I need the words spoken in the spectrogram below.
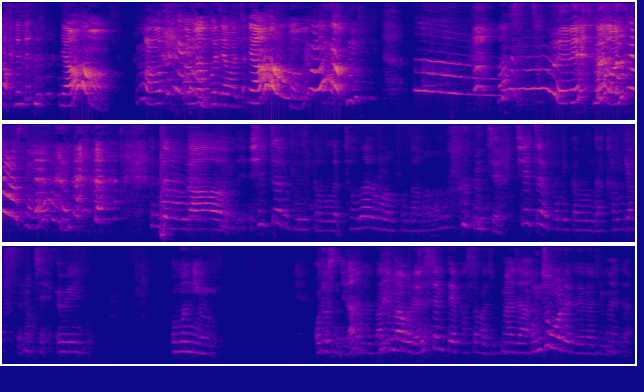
야, 이걸 어떻게? 엄마 보자마자. 야, 왜 이래? 왜 언제 알았어? 근데 뭔가 실제로 보니까 뭔가 전화로만 보다가 그렇지. 실제로 보니까 뭔가 감격스러워. 그렇지. 우리 어머님 오셨습니다. 맞아, 마지막으로 연습생 때 봤어가지고 맞아. 엄청 오래돼가지고. 맞아.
